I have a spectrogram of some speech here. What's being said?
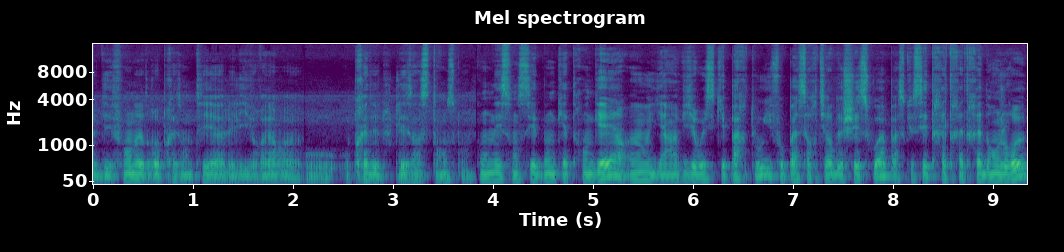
défendre et de représenter euh, les livreurs euh, auprès de toutes les instances. On est censé donc être en guerre, hein. il y a un virus qui est partout, il ne faut pas sortir de chez soi parce que c'est très très très dangereux,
